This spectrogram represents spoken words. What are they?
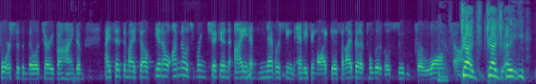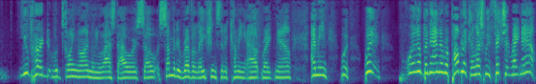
force of the military behind him. I said to myself, you know, I'm no spring chicken. I have never seen anything like this, and I've been a political student for a long time. Judge, Judge, uh, you've heard what's going on in the last hour or so. Some of the revelations that are coming out right now. I mean, we're we're, we're a banana republic unless we fix it right now.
